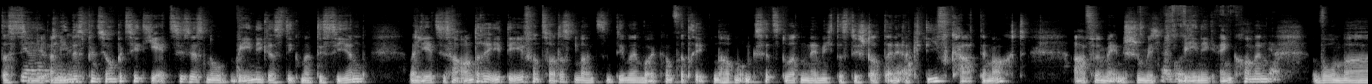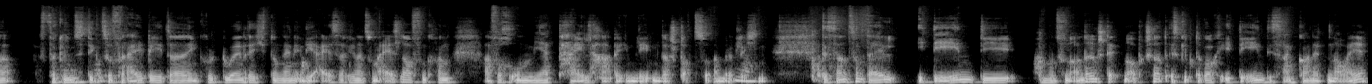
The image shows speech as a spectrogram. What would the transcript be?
dass sie ja, eine Mindestpension bezieht. Jetzt ist es noch weniger stigmatisierend, weil jetzt ist eine andere Idee von 2019, die wir im Wahlkampf vertreten haben, umgesetzt worden, nämlich, dass die Stadt eine Aktivkarte macht, auch für Menschen mit wenig Einkommen, ja. wo man vergünstigt zu Freibäder, in Kultureinrichtungen, in die Eisarena zum Eislaufen kann, einfach um mehr Teilhabe im Leben der Stadt zu ermöglichen. Ja. Das sind zum Teil Ideen, die haben uns von anderen Städten abgeschaut. Es gibt aber auch Ideen, die sind gar nicht neu.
